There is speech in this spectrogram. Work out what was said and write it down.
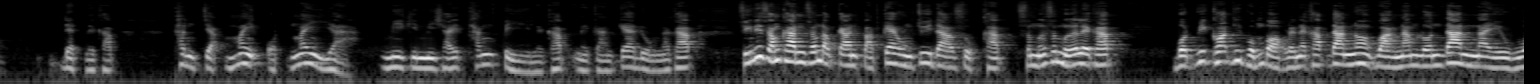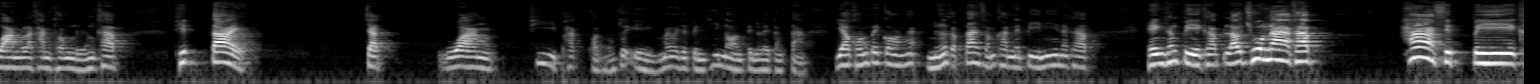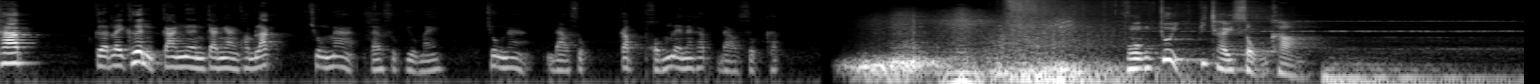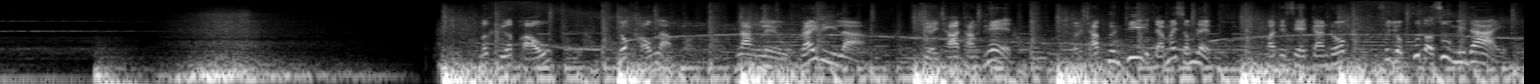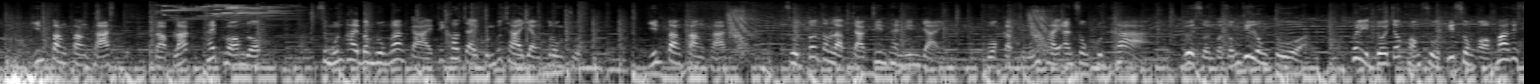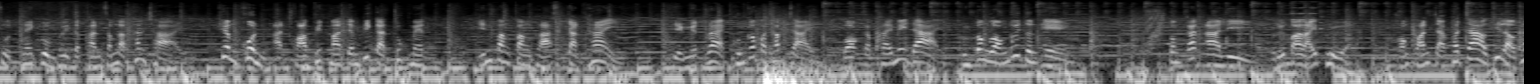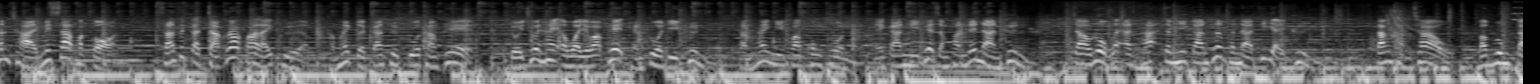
เด็ดเลยครับ ท่านจะไม่อดไม่อยากมีกินมีใช้ทั้งปีเลยครับ ในการแก้ดวงนะครับ สิ่งที่สำคัญสำหรับการปรับแก้ฮวงจุ้ยดาวศุกร์ครับ เสมอๆเลยครับ บทวิเคราะห์ที่ผมบอกเลยนะครับ ด้านนอกวางน้ำล้นด้านในวางระฆังทองเหลืองครับ ทิศใต้จัดวาง ที่พักผ่อนของตัวเอง ไม่ว่าจะเป็นที่นอนเป็นอะไรต่างๆ อยาวของไปกองฮะเหนือกับใต้สำคัญในปีนี้นะครับเฮงทั้งปีครับ แล้วช่วงหน้าครับ50ปีครับ เกิดอะไรขึ้นการเงินการงานความรักช่วงหน้าดาวศุกร์อยู่ไหมช่วงหน้าดาวศุกร์กับผมเลยนะครับ ดาวศุกร์ครับห่วงจุ้ยพิชัยสงคราม ขือเผายกเขาหลับลังเร็ว ไร้ลีลาเฉื่อยชาทางเพศ กระชับพื้นที่แต่ไม่สำเร็จ ปฏิเสธการรบ สยบคู่ต่อสู้ไม่ได้ ยินปังปังพลัสปรับรักให้พร้อมรบ สมุนไพรบำรุงร่างกายที่เข้าใจคุณผู้ชายอย่างตรงจุด ยินปังปังพลัส สูตรต้นตำรับจากจีนแผ่นดินใหญ่ บวกกับสมุนไพรอันทรงคุณค่า ด้วยส่วนผสมที่ลงตัว ผลิตโดยเจ้าของสูตรที่ส่งออกมากที่สุดในกลุ่มผลิตภัณฑ์สำหรับท่านชาย เข้มข้นอัดความฟิตมาเต็มพิกัดทุกเม็ดยินปังปังพลัสจัดให้ เพียงเม็ดแรกคุณก็ประทับใจ บอกกับใครไม่ได้ คุณต้องลองด้วยตนเองตองกัดอาลีหรือปลาไหลเผือกของขวัญจากพระเจ้าที่เหล่าท่านชายไม่ทราบมาก่อน สารสกัดจากรากปลาไหลเผือกทำให้เกิดการถึกตัวทางเพศ โดยช่วยให้อวัยวะเพศแข็งตัวดีขึ้นทำให้มีความคงทนในการมีเพศสัมพันธ์ได้นานขึ้น เจ้าโรคและอันทะจะมีการเพิ่มขนาดที่ใหญ่ขึ้น ตั้งถังเช่า บำรุงไต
